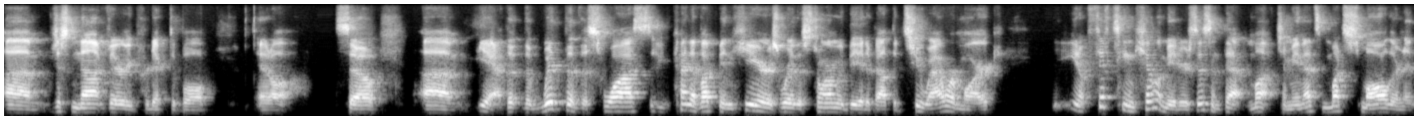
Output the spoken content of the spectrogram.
um, just not very predictable at all. So um, yeah, the, the width of the swaths kind of up in here is where the storm would be at about the two hour mark. You know, 15 kilometers isn't that much. I mean, that's much smaller than a,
